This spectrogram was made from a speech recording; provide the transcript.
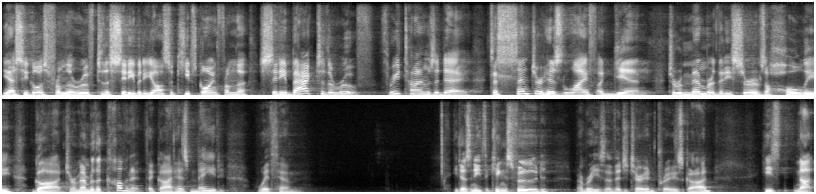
Yes, he goes from the roof to the city, but he also keeps going from the city back to the roof three times a day to center his life again, to remember that he serves a holy God, to remember the covenant that God has made with him. He doesn't eat the king's food. Remember, he's a vegetarian, praise God. He's not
